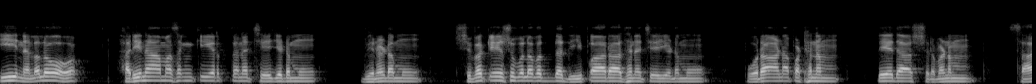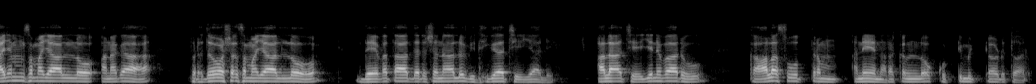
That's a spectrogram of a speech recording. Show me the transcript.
ఈ నెలలో హరినామ సంకీర్తన చేయడము వినడము శివకేశవుల వద్ద దీపారాధన చేయడము పురాణ పఠనం లేదా శ్రవణం సాయం సమయాల్లో అనగా ప్రదోష సమయాల్లో దేవతా దర్శనాలు విధిగా చేయాలి. అలా చేయని వారు కాలసూత్రం అనే నరకంలో కొట్టిమిట్టాడుతారు.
